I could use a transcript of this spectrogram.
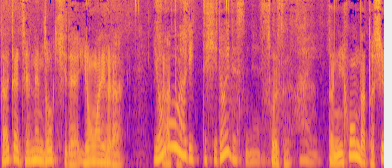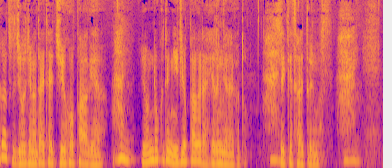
大体前年同期比で4割ぐらい。4割ってひどいですね。そうですね。はい、日本だと4月上旬が大体15%減、はい、46で20%ぐらい減るんじゃないかと推計されております。はい、はい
